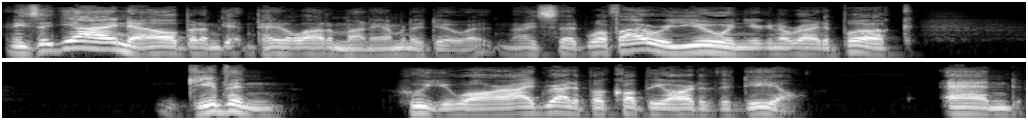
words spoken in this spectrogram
And he said, Yeah, I know, but I'm getting paid a lot of money. I'm going to do it. And I said, Well, if I were you and you're going to write a book, given who you are, I'd write a book called The Art of the Deal. And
